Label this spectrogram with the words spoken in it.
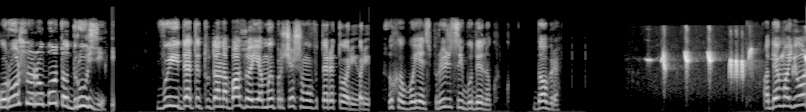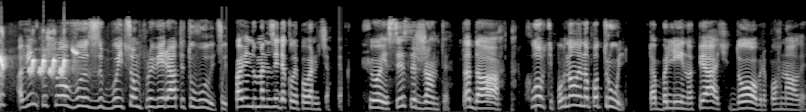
Хороша робота, друзі. Ви йдете туди на базу, а ми прочешемо в територію. Слухай, боєць, провір цей будинок. Добре. А де майор? А він пішов з бойцом провіряти ту вулицю. Хай він до мене зайде, коли повернеться. Що, єси, сержанте? Та да. Хлопці, погнали на патруль. Та блін, опять. Добре, погнали.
